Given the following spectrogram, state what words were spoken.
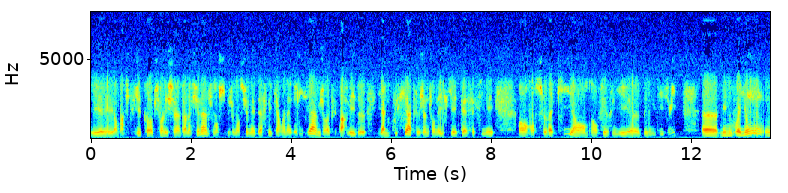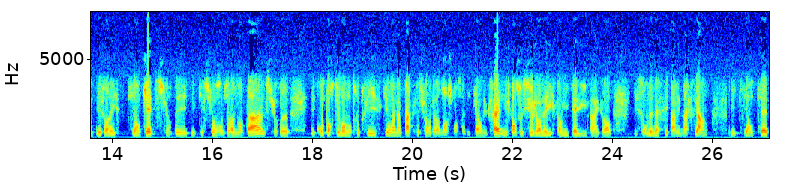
et en particulier de corruption à l'échelle internationale. Je, je, mentionnais Daphne Caruana Galizia, mais j'aurais pu parler de Jan Kuciak, le jeune journaliste qui a été assassiné en, en Slovaquie en, en février 2018. mais nous voyons des journalistes qui enquêtent sur des, des questions environnementales, sur des comportements d'entreprise qui ont un impact sur l'environnement. Je pense à des cas en Ukraine, mais je pense aussi aux journalistes en Italie, par exemple, qui sont menacés par les mafias et qui enquêtent,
